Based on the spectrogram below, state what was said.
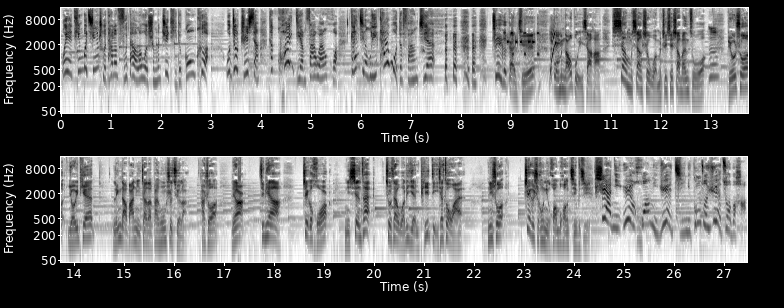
我也听不清楚他们辅导了我什么具体的功课，我就只想他快点发完火，赶紧离开我的房间。哎，这个感觉，我们脑补一下哈，像不像是我们这些上班族？嗯，比如说有一天，领导把你叫到办公室去了，他说：“灵儿，今天啊，这个活儿你现在就在我的眼皮底下做完。”你说。这个时候你慌不慌，急不急？是啊，你越慌你越急，你工作越做不好。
